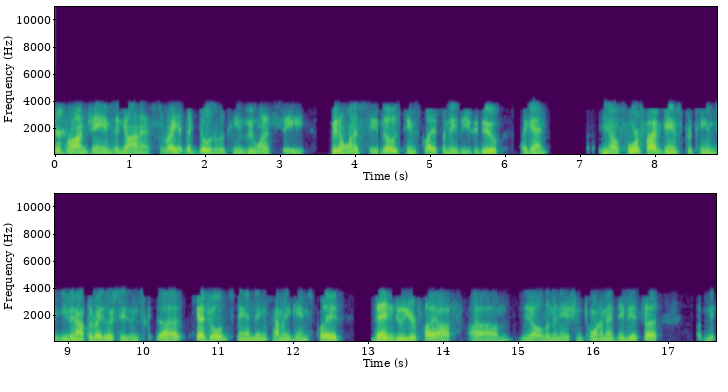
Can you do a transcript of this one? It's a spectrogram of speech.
LeBron James and Giannis, right? Like those are the teams we want to see. We don't want to see those teams play. So maybe you could do again, you know, four or five games per team to even out the regular season uh, schedule and standings, how many games played then do your playoff, um, you know, elimination tournament. Maybe it's a, it,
